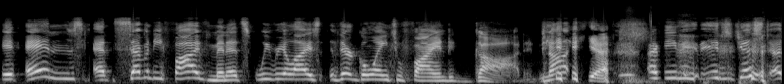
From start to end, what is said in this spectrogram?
it ends at 75 minutes. We realize they're going to find God. Not, yeah. I mean, it, it's just uh,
